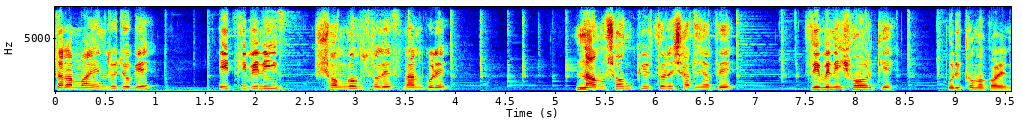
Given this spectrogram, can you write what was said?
তারা মহেন্দ্র যোগে এই ত্রিবেণী সঙ্গমস্থলে স্নান করে নাম সংকীর্তনের সাথে সাথে ত্রিবেণী শহরকে পরিক্রমা করেন।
